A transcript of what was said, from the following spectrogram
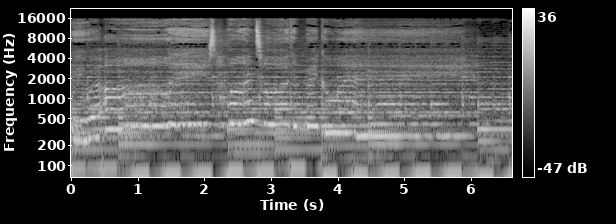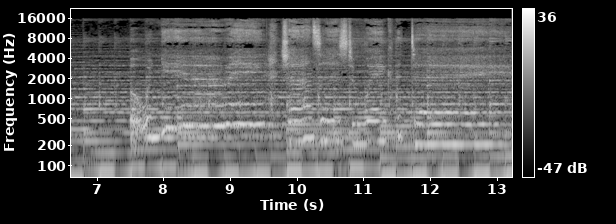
We were always one for the breakaway, but we're nearing chances to wake the day.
